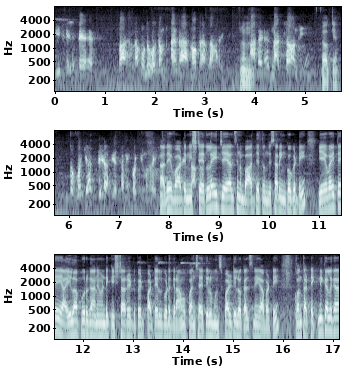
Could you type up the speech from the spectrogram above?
తీసుకెళ్తే బాగా ముందుకు పోతాం. నో ప్రాబ్లం అది. నడుస్తా ఉంది. ఓకే. అదే వాటిని స్టెరిలైజ్ చేయాల్సిన బాధ్యత ఉంది. సార్ ఇంకొకటి ఏవైతే ఐలాపూర్ కానివ్వండి కిష్టారెడ్డిపేట పటేల్ కూడా గ్రామ పంచాయతీలు మున్సిపాలిటీలో కలిసినాయి కాబట్టి కొంత టెక్నికల్గా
